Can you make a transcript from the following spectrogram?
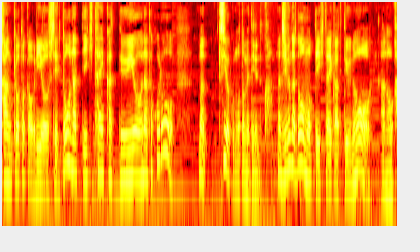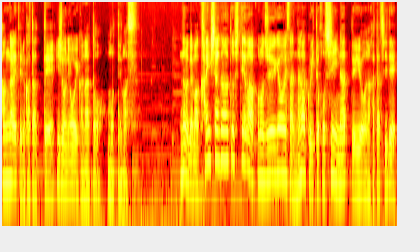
環境とかを利用してどうなっていきたいかっていうようなところを、まあ、強く求めているのか、まあ、自分がどう思っていきたいかっていうのを、あの、考えている方って非常に多いかなと思っています。なので、まあ、会社側としては、この従業員さんに長くいてほしいなっていうような形で、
